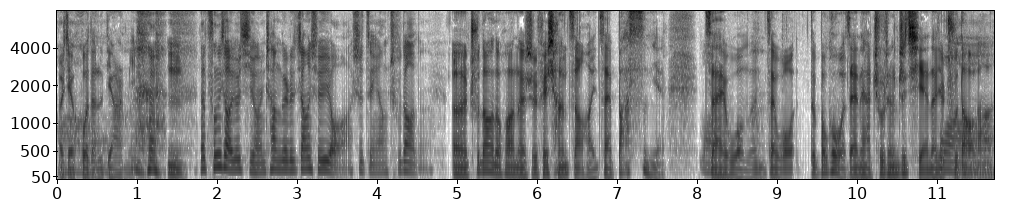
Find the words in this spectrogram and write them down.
而且获得了第二名。嗯，那从小就喜欢唱歌的张学友啊，是怎样出道的呢？呃，出道的话呢是非常早哈，在八四年，在我们在我的包括我在内啊出生之前他就出道了哈。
